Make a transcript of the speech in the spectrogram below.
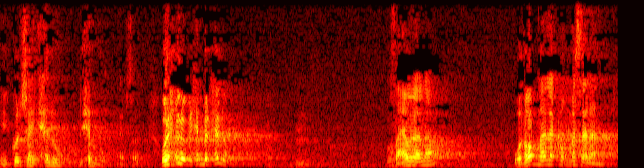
يعني كل شيء حلو بيحبه. والحلو بيحب الحلو. صحيح ولا لا؟ وضربنا لكم مثلا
